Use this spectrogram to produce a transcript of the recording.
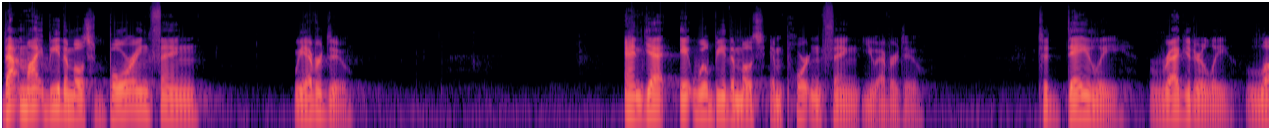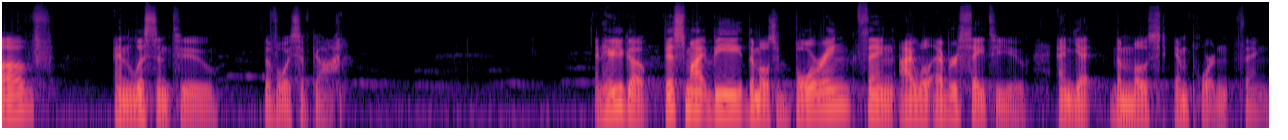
that might be the most boring thing we ever do. And yet, it will be the most important thing you ever do to daily regularly love and listen to the voice of God. And here you go. This might be the most boring thing I will ever say to you, and yet the most important thing.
